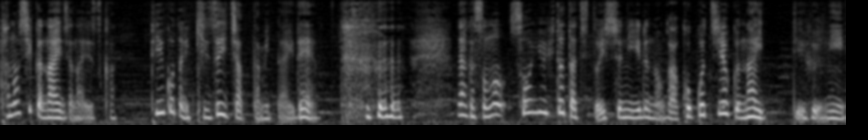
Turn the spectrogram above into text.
楽しくないじゃないですか。っていうことに気づいちゃったみたいで なんかそのそういう人たちと一緒にいるのが心地よくないっていう風に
